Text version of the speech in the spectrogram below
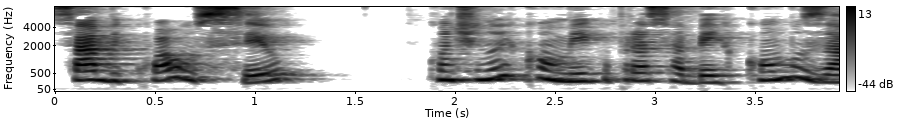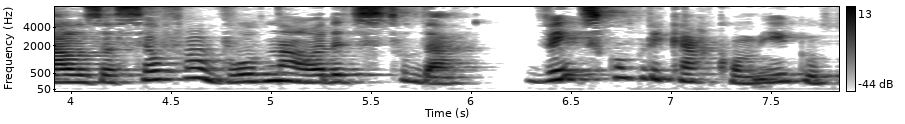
Sabe qual o seu? Continue comigo para saber como usá-los a seu favor na hora de estudar. Vem descomplicar comigo?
